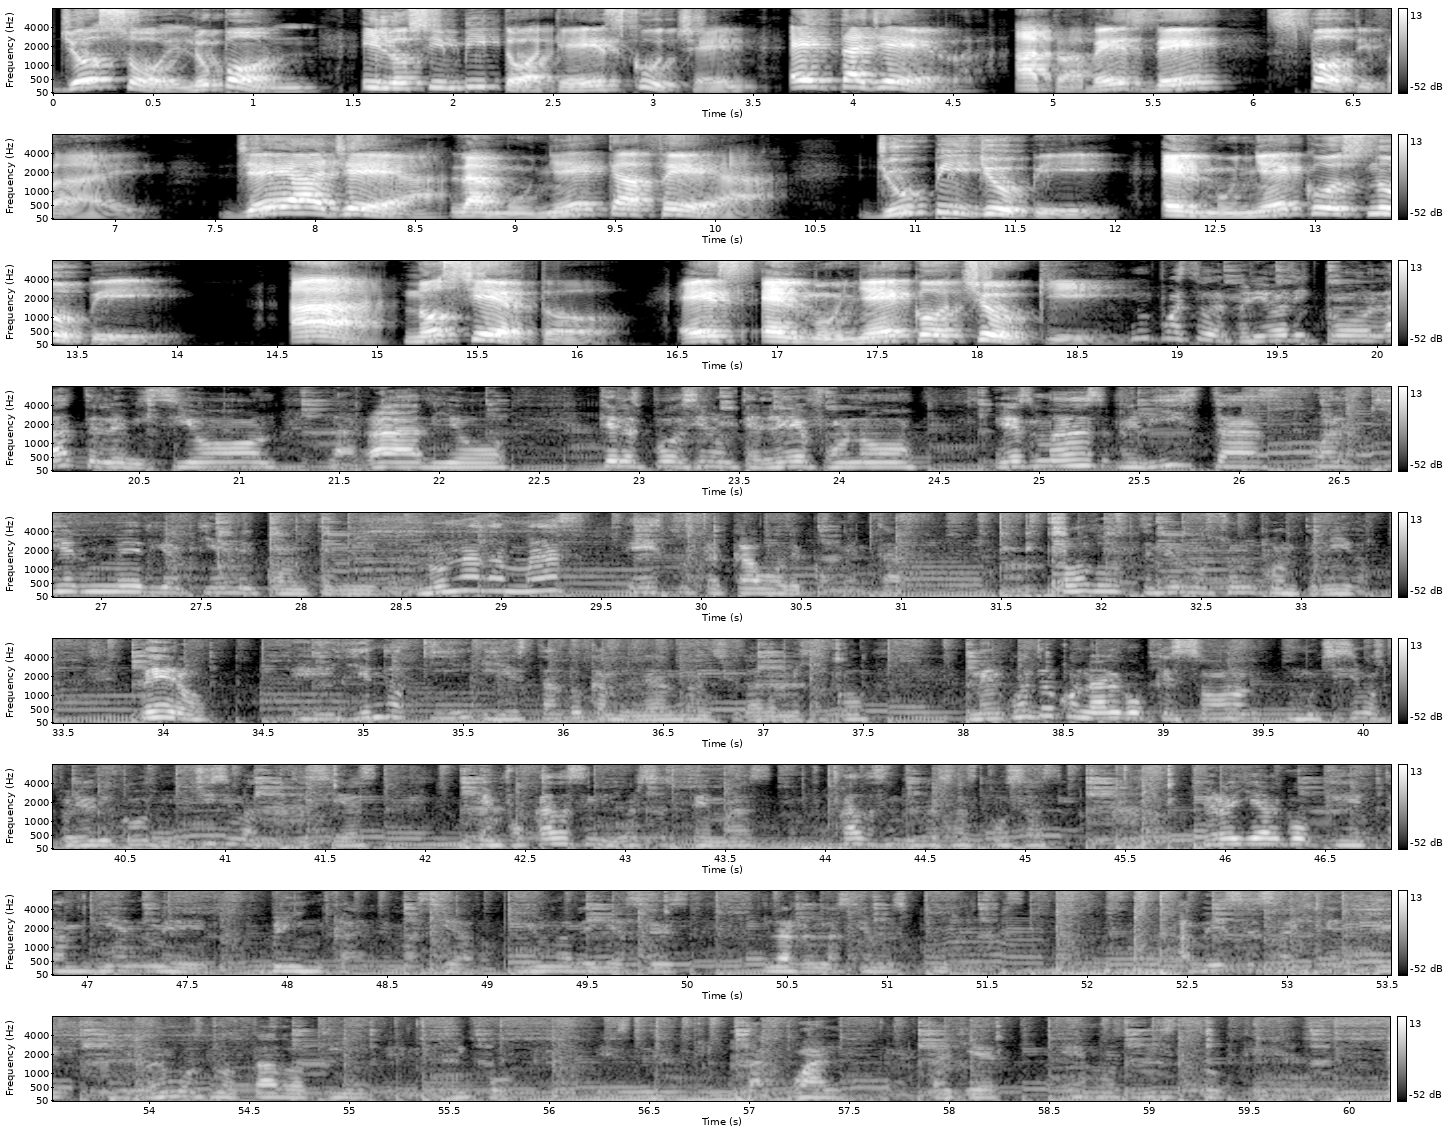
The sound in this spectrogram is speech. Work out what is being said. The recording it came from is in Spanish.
Yo soy Lupón y los invito a que escuchen El Taller a través de Spotify. Yeah Yeah, la muñeca fea. Yupi Yupi, el muñeco Snoopy. Ah, no es cierto. Es el muñeco Chucky. Un puesto de periódico, la televisión, la radio, ¿qué les puedo decir? Un teléfono. Es más, revistas, cualquier medio tiene contenido. No nada más estos que acabo de comentar. Todos tenemos un contenido. Pero eh, yendo aquí y estando caminando en Ciudad de México, me encuentro con algo que son muchísimos periódicos, muchísimas noticias, enfocadas en diversos temas, enfocadas en diversas cosas, pero hay algo que también me brinca demasiado y una de ellas es las relaciones públicas. A veces hay gente, y lo hemos notado aquí, el equipo, este, tal cual, en el taller, hemos visto que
